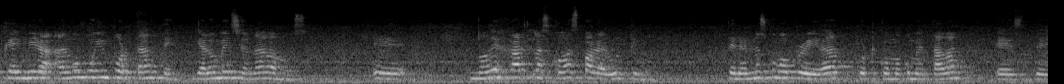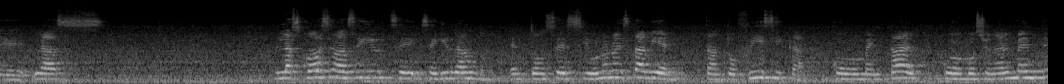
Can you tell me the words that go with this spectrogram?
Ok, mira, algo muy importante, ya lo mencionábamos, eh, no dejar las cosas para el último, tenernos como prioridad, porque como comentaban, este, las, las cosas se van a seguir, seguir dando. Entonces, si uno no está bien, tanto física como mental, como emocionalmente,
